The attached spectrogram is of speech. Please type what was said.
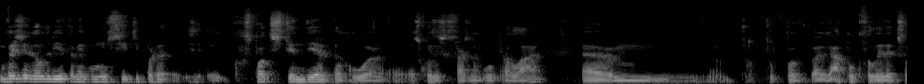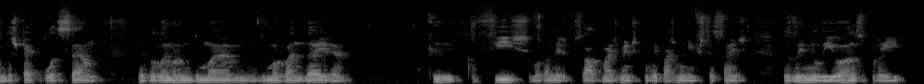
Vejo a galeria também como um sítio para eh, que se pode estender da rua, as coisas que se faz na rua para lá. Um, por, por, por, há pouco falei da questão da especulação. Lembro-me de uma, de uma bandeira que, que fiz, uma bandeira de Portugal que mais ou menos que para as manifestações de 2011, por aí.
